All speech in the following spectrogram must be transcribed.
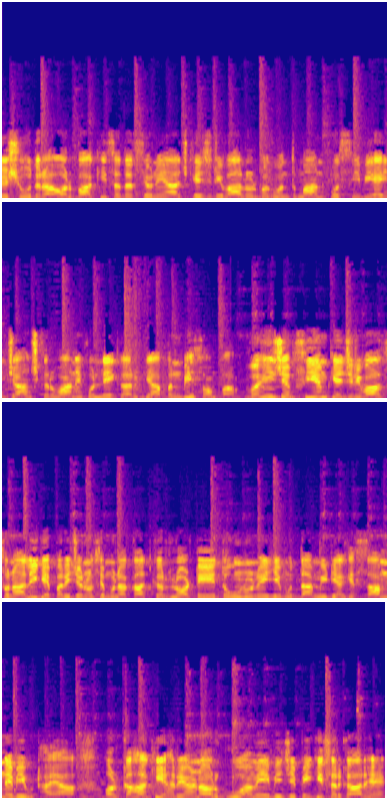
यशोधरा और बाकी सदस्यों ने आज केजरीवाल और भगवंत मान को सीबीआई जाँच करवाने को लेकर ज्ञापन भी सौंपा। वहीं जब सीएम केजरीवाल सोनाली के परिजनों से मुलाकात कर लौटे तो उन्होंने ये मुद्दा मीडिया के सामने भी उठाया और कहा कि हरियाणा और गोवा में बीजेपी की सरकार है।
